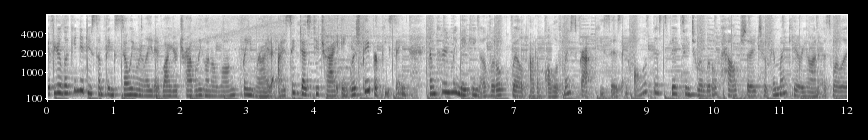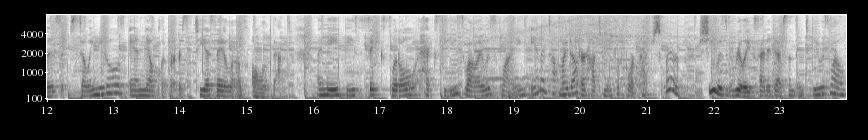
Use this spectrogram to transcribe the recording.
If you're looking to do something sewing related while you're traveling on a long plane ride, I suggest you try English paper piecing. I'm currently making a little quilt out of all of my scrap pieces, and all of this fits into a little pouch that I took in my carry on, as well as sewing needles and nail clippers. TSA allows all of that. I made these six little hexies while I was flying, and I taught my daughter how to make a four patch square. She was really excited to have something to do as well.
